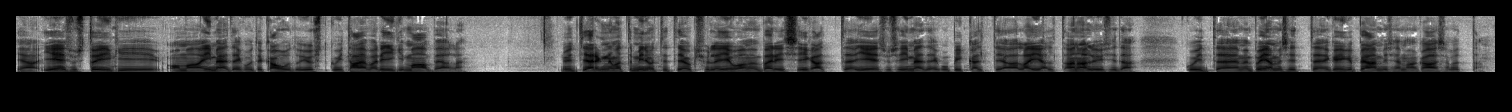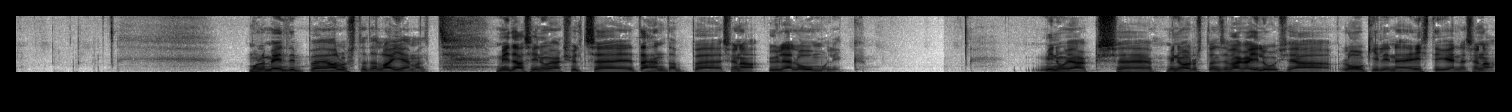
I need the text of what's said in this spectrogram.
ja Jeesus tõigi oma imetegude kaudu justkui taevariigi maa peale. nüüd järgnevate minutite jooksul ei jõua me päris igat Jeesuse imetegu pikalt ja laialt analüüsida, kuid me püüame siit kõige peamisema kaasa võtta. mulle meeldib alustada laiemalt. mida sinu jaoks üldse tähendab sõna üleloomulik? Minu jaoks, äh, minu arust on see väga ilus ja loogiline eestikeelne sõna.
